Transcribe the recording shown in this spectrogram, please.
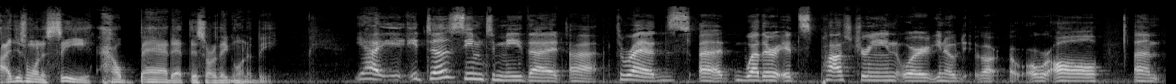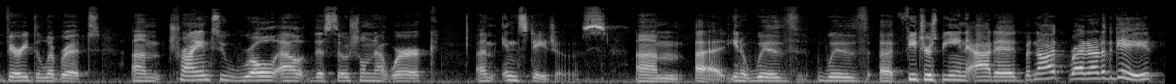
I just want to see how bad at this are they going to be. Yeah, it does seem to me that uh, threads, uh, whether it's posturing or you know, or, or all um, very deliberate, um, trying to roll out the social network um, in stages. Um, uh, you know, with with uh, features being added, but not right out of the gate.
